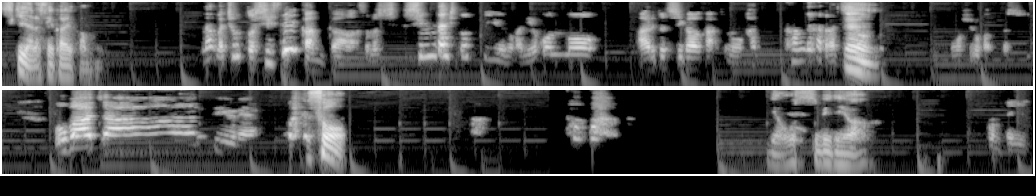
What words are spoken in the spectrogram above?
きなら世界観も。なんかちょっと死生観が、そのし死んだ人っていうのが日本のあれと違うか、そのか考え方が違う。うん面白かったし。おばあちゃーんっていうね。そう。いや、おすすめでは、本当に。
